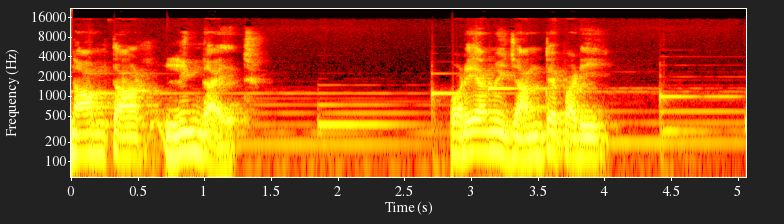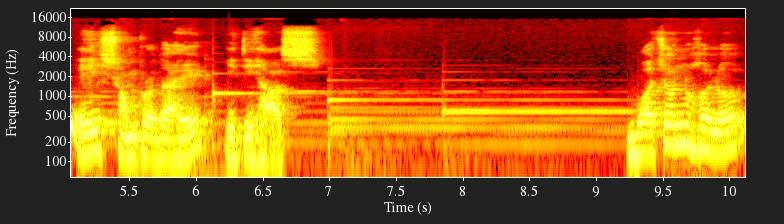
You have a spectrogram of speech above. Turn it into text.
নাম তার লিঙ্গায়েত। পরে আমি জানতে পারি এই সম্প্রদায়ের ইতিহাস। বচন হল,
